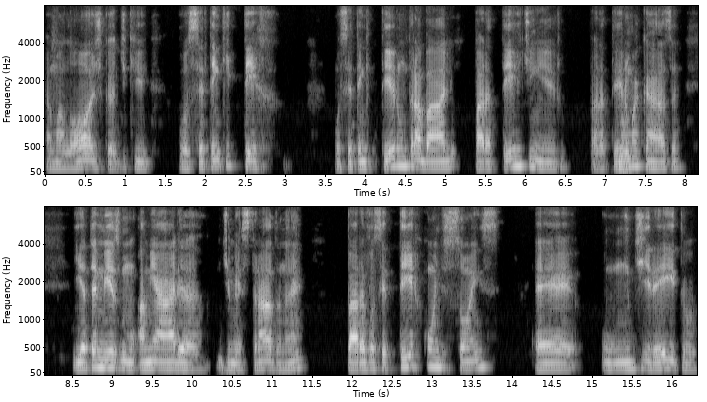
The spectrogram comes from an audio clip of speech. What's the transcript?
É uma lógica de que você tem que ter, você tem que ter um trabalho para ter dinheiro, para ter uma casa, e até mesmo a minha área de mestrado, né, para você ter condições, é, um direito,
